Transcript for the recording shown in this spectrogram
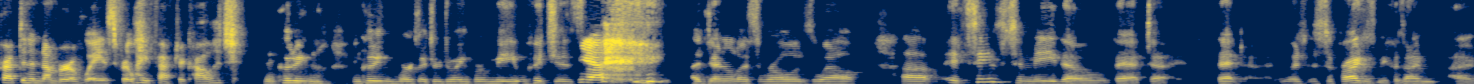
prepped in a number of ways for life after college, including including work that you're doing for me, which is yeah a generalist role as well. Uh, it seems to me though that uh, that surprises me because I'm I,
